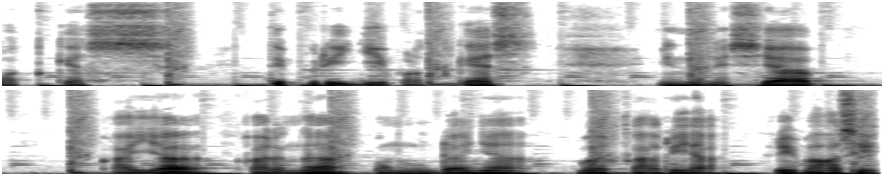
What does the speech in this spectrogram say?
podcast Tipriji Podcast Indonesia kaya karena pemudanya berkarya. Terima kasih.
